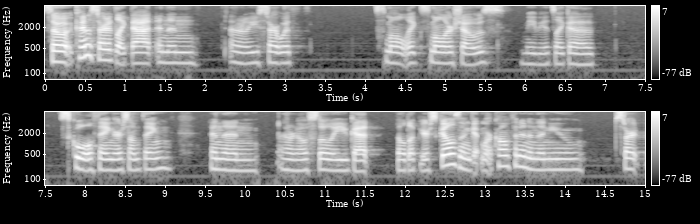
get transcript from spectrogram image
so it kind of started like that, and then I don't know. You start with small, like smaller shows. Maybe it's like a school thing or something, and then I don't know. Slowly you get build up your skills and get more confident, and then you start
